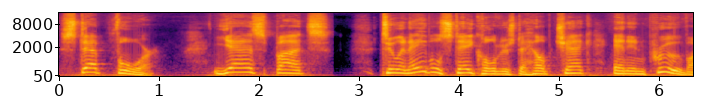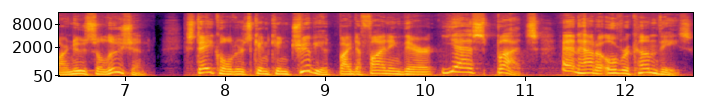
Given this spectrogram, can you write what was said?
Step 4. Yes, but to enable stakeholders to help check and improve our new solution, Stakeholders can contribute by defining their yes buts and how to overcome these.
